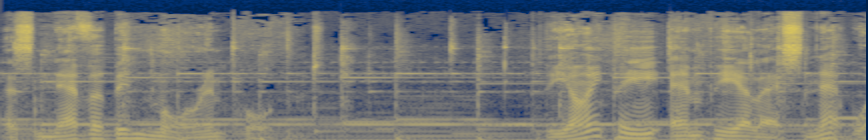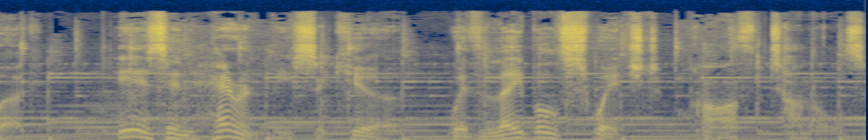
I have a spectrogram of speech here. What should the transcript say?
has never been more important. The IP MPLS network is inherently secure with label-switched path tunnels.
